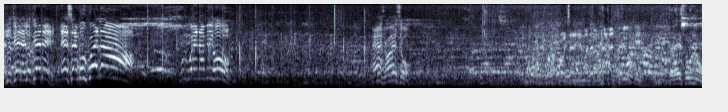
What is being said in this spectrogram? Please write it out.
Ahí lo tiene, ahí lo tiene. ¡Esa es muy buena! Muy buena, mijo. Eso, eso. Aprovecha de man tan alto, digo que. 3-1.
